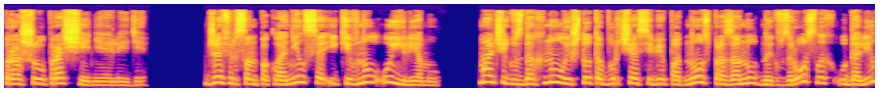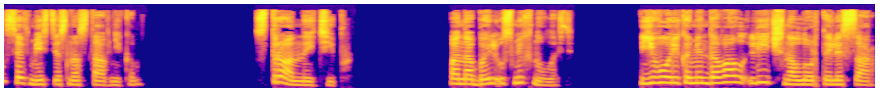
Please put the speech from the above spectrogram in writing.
«Прошу прощения, леди». Джефферсон поклонился и кивнул Уильяму. Мальчик вздохнул и что-то бурча себе под нос про занудных взрослых удалился вместе с наставником. Странный тип. Аннабель усмехнулась. Его рекомендовал лично лорд Элисар.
